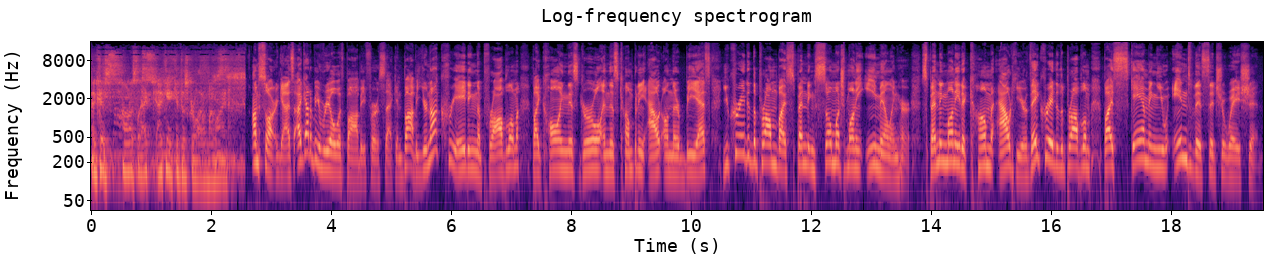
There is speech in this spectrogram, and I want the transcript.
Because honestly, I, I can't get this girl out of my mind. I'm sorry, guys. I gotta be real with Bobby for a second. Bobby, you're not creating the problem by calling this girl and this company out on their BS. You created the problem by spending so much money emailing her, spending money to come out here. They created the problem by scamming you into this situation.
